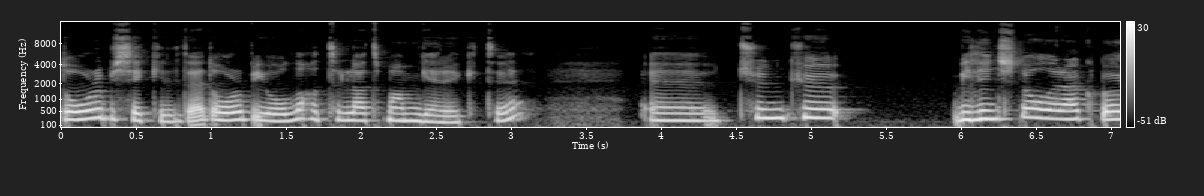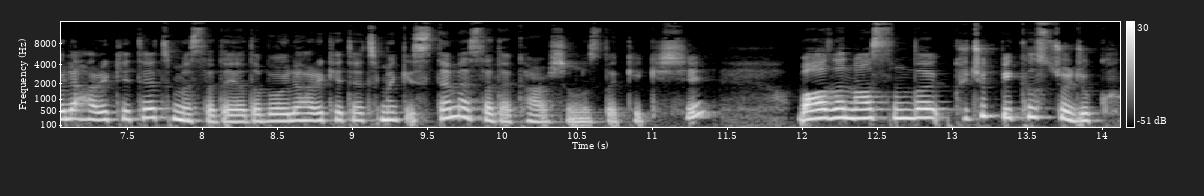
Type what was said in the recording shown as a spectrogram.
doğru bir şekilde, doğru bir yolla hatırlatmam gerekti. E, çünkü bilinçli olarak böyle hareket etmese de ya da böyle hareket etmek istemese de karşımızdaki kişi bazen aslında küçük bir kız çocuk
